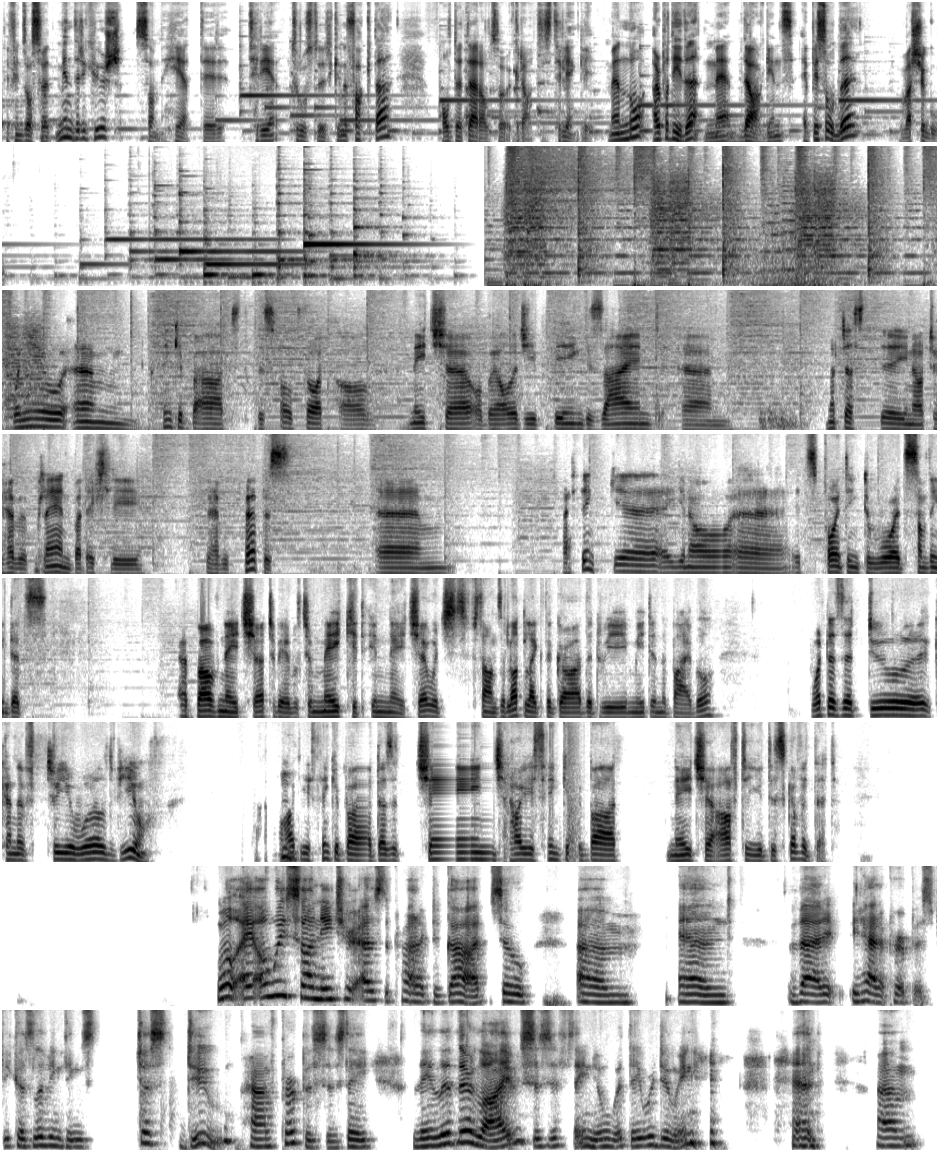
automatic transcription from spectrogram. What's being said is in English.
Det finnes også et mindre kurs som heter Tre trosdyrkende fakta. Alt dette er altså gratis tilgjengelig. Men nå er det på tide med dagens episode. Vær så god. When you um, think about this whole thought of nature or biology being designed um, not just uh, you know to have a plan, but actually to have a purpose. Um, I think uh, you know uh, it's pointing towards something that's above nature to be able to make it in nature, which sounds a lot like the God that we meet in the Bible. What does it do, uh, kind of, to your worldview? How do you think about? Does it change how you think about nature after you discovered that? Well, I always saw nature as the product of God. So, um, and that it, it had a purpose because living things just do have purposes. They they live their lives as if they knew what they were doing, and um,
